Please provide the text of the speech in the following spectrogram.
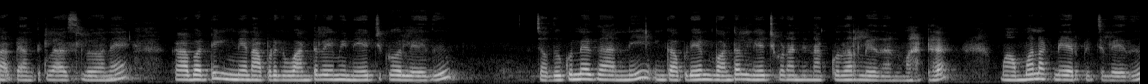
నా టెన్త్ క్లాస్లోనే. కాబట్టి నేను అప్పటికి వంటలు నేర్చుకోలేదు. చదువుకునేదాన్ని ఇంకా అప్పుడేం వంటలు నేర్చుకోవడానికి నాకు కుదరలేదన్నమాట. మా అమ్మ నాకు నేర్పించలేదు.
